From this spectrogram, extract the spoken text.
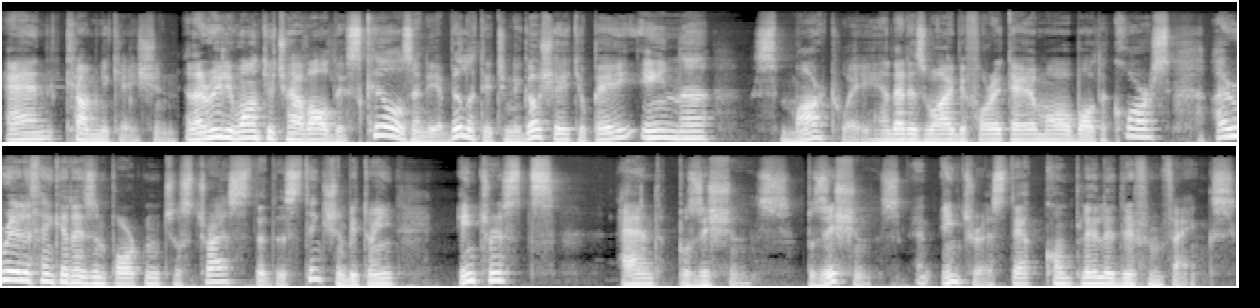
and communication. And I really want you to have all the skills and the ability to negotiate your pay in a smart way. And that is why, before I tell you more about the course, I really think it is important to stress the distinction between interests and positions. Positions and interests, they are completely different things.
